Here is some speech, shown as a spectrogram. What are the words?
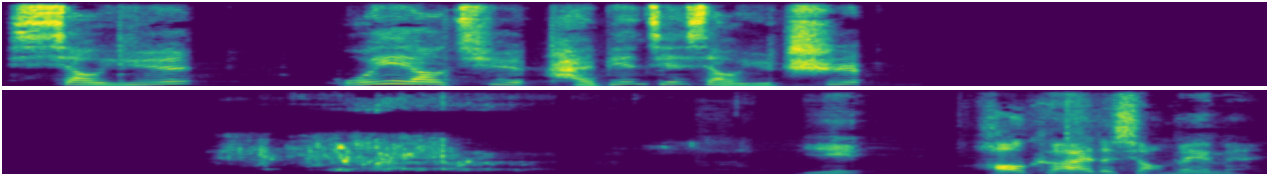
小鱼，我也要去海边捡小鱼吃。咦，好可爱的小妹妹！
